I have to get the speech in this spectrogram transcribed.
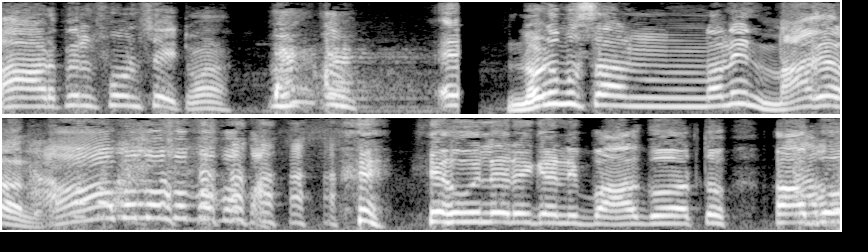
ఆ ఆడపిల్ల ఫోన్ చేయటమా నడుము సన్నని నాగరాలు. ఎవలేరు కానీ బాగోతో. అబో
